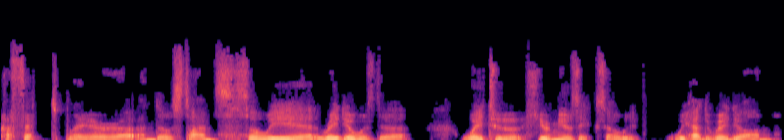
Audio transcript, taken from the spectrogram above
cassette player uh, and those times. So we uh, radio was the way to hear music. So we, we had the radio on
